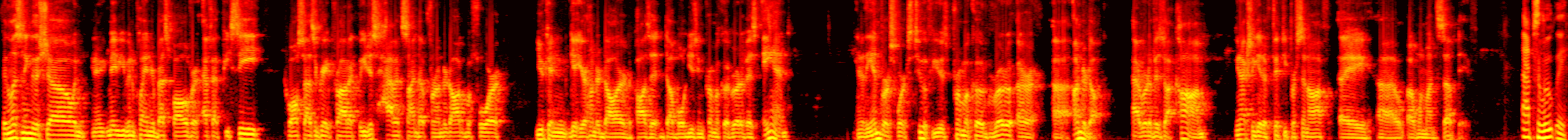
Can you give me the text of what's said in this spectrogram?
been listening to the show and you know maybe you've been playing your best ball over at FFPC, who also has a great product, but you just haven't signed up for Underdog before, you can get your hundred dollar deposit doubled using promo code RotoViz. And you know the inverse works too. If you use promo code Roto or uh, Underdog at rotoviz.com, you can actually get a fifty percent off a, uh, a one month sub, Dave. Absolutely.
